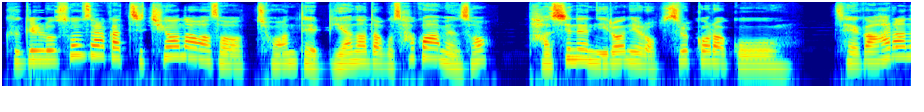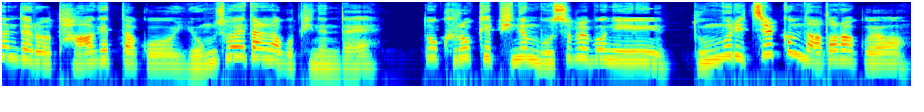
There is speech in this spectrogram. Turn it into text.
그 길로 손살같이 튀어나와서 저한테 미안하다고 사과하면서 다시는 이런 일 없을 거라고 제가 하라는 대로 다 하겠다고 용서해달라고 비는데 또 그렇게 비는 모습을 보니 눈물이 찔끔 나더라고요.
